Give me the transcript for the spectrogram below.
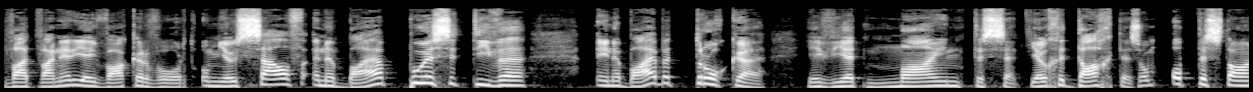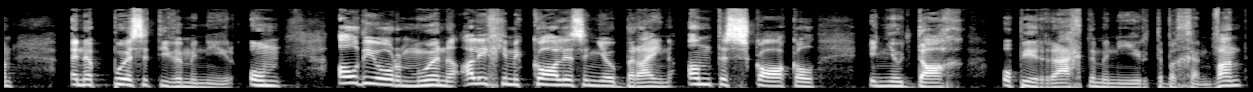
wat wanneer jy wakker word om jouself in 'n baie positiewe en 'n baie betrokke, jy weet, mind te sit. Jou gedagtes om op te staan in 'n positiewe manier om al die hormone, al die chemikalieë in jou brein aan te skakel en jou dag op die regte manier te begin. Want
